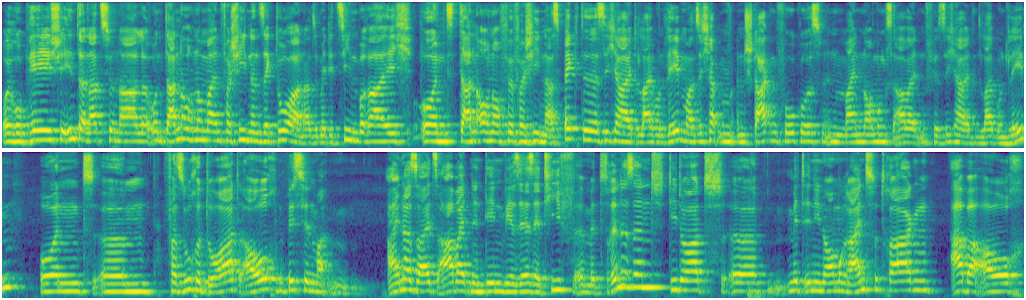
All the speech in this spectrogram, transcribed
europäische, internationale und dann auch nochmal in verschiedenen Sektoren, also Medizinbereich und dann auch noch für verschiedene Aspekte, Sicherheit, Leib und Leben. Also ich habe einen starken Fokus in meinen Normungsarbeiten für Sicherheit, Leib und Leben und ähm, versuche dort auch ein bisschen einerseits Arbeiten, in denen wir sehr, sehr tief äh, mit drin sind, die dort äh, mit in die Normung reinzutragen, aber auch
